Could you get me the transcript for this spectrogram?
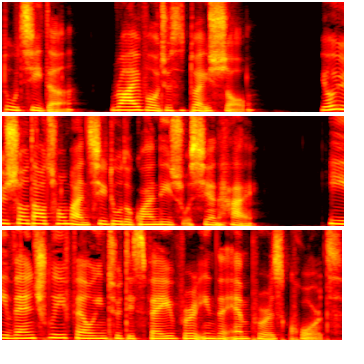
妒忌的，rival 就是对手。由于受到充满嫉妒的官吏所陷害，he eventually fell into disfavor in the emperor's court.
